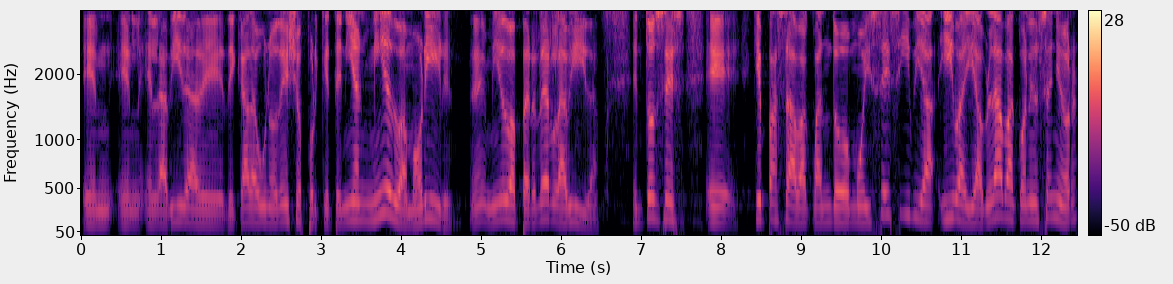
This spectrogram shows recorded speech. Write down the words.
en, la vida de, cada uno de ellos porque tenían miedo a morir, ¿eh? miedo a perder la vida. Entonces, eh, ¿qué pasaba? Cuando Moisés iba, iba, y hablaba con el Señor,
